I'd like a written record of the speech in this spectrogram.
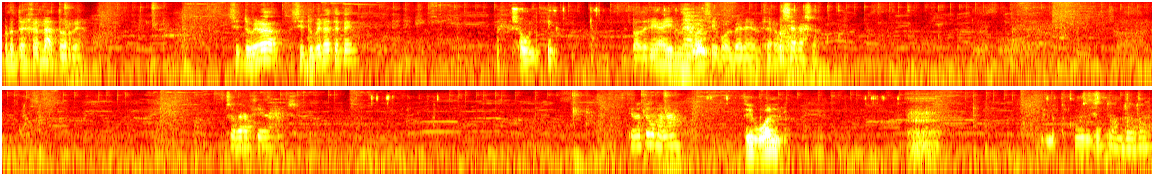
proteger la torre. Si tuviera, si tuviera TP, Soul podría irme a base y volver en cero. Por si acaso. Muchas gracias. Que no tengo maná. Da igual. El otro, Es tonto, tonto.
